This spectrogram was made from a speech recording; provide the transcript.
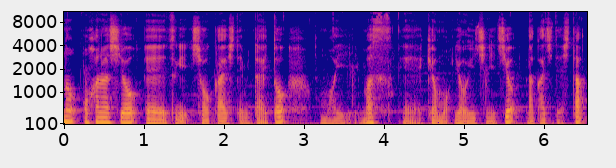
のお話を、えー、次紹介してみたいと思います、え今日も良い一日を中地でした。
